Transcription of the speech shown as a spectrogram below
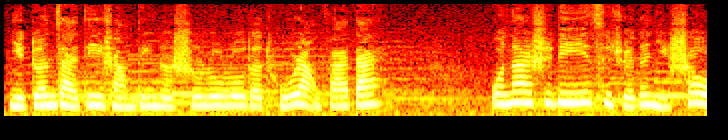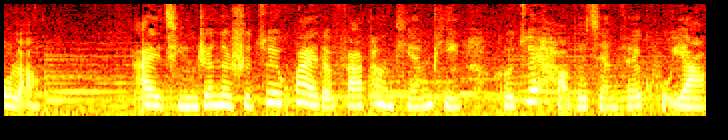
你蹲在地上盯着湿漉漉的土壤发呆。我那是第一次觉得你瘦了，爱情真的是最坏的发胖甜品和最好的减肥苦药。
